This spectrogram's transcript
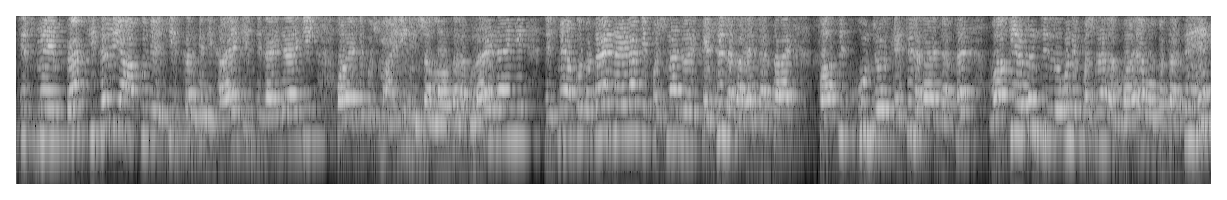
جس میں پریکٹیکلی آپ کو جو چیز کر کے دکھائے گی، دکھائی جائے گی اور ایسے کچھ ماہرین ان شاء اللہ تعالیٰ بلائے جائیں گے، جس میں آپ کو بتایا جائے گا کہ پچنا جو ہے کیسے لگایا جاتا ہے، فاسد خون جو ہے کیسے لگایا جاتا ہے۔ واقعی جن لوگوں نے پچنا لگوایا وہ بتاتے ہیں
